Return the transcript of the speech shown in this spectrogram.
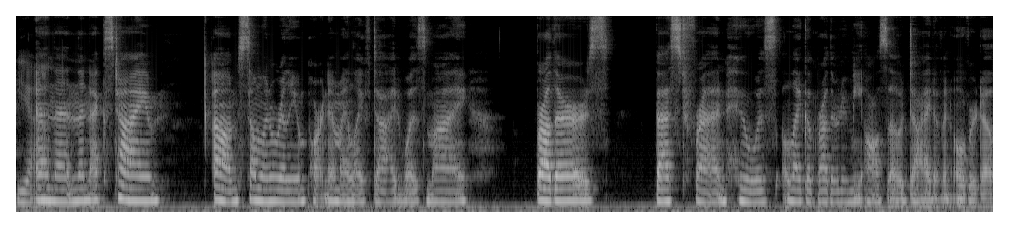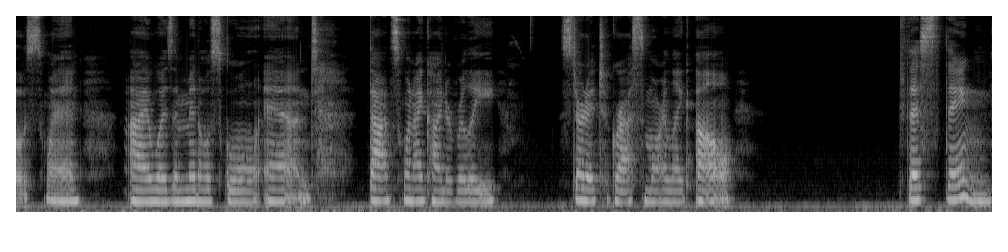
Yeah. And then the next time um, someone really important in my life died was my brother's best friend, who was like a brother to me, also died of an overdose when I was in middle school. And that's when I kind of really started to grasp more like, oh, this thing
